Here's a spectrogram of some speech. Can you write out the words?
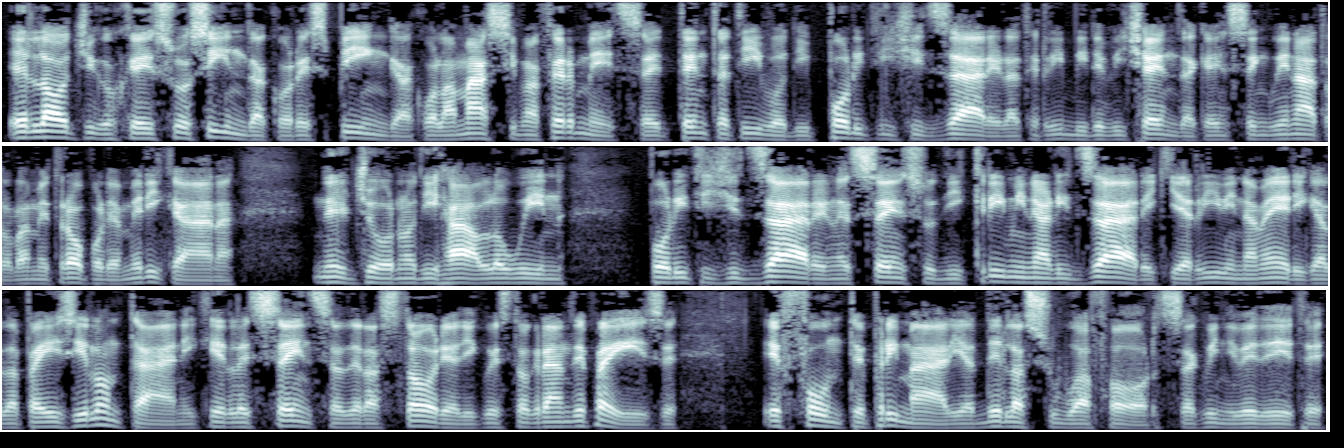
è logico che il suo sindaco respinga con la massima fermezza il tentativo di politicizzare la terribile vicenda che ha insanguinato la metropoli americana nel giorno di Halloween politicizzare nel senso di criminalizzare chi arriva in America da paesi lontani, che l'essenza della storia di questo grande paese è fonte primaria della sua forza. Quindi vedete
